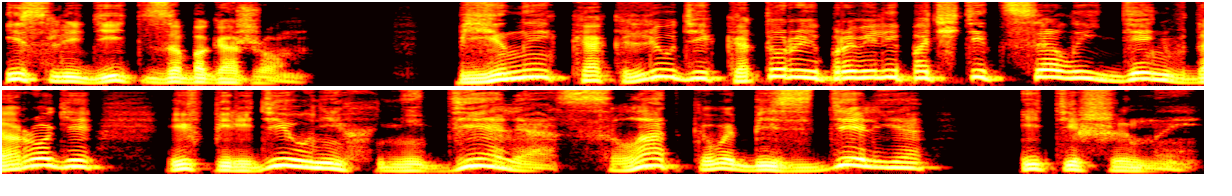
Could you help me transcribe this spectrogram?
и следить за багажом. Пьяны, как люди, которые провели почти целый день в дороге, и впереди у них неделя сладкого безделья и тишины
